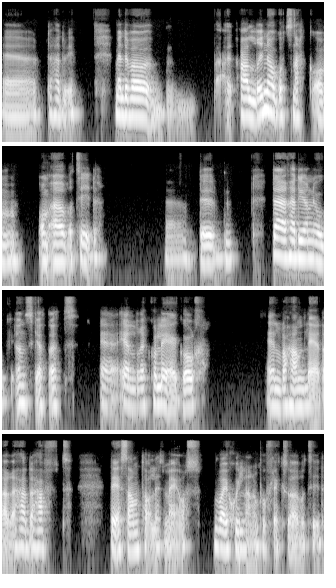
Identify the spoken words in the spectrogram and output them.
Eh, det hade vi. Men det var aldrig något snack om, om övertid. Eh, det, där hade jag nog önskat att eh, äldre kollegor eller handledare hade haft det samtalet med oss. Vad är skillnaden på flex och övertid?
